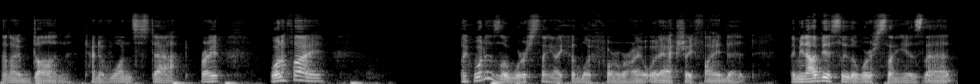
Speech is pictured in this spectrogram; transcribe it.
then I'm done. Kind of one step, right? What if I, like what is the worst thing I could look for where I would actually find it? I mean, obviously the worst thing is that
